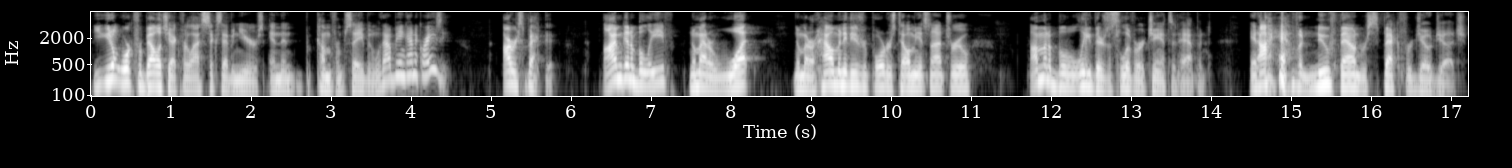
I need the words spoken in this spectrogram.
You, you don't work for Belichick for the last six, seven years and then come from Saban without being kind of crazy. I respect it. I'm going to believe no matter what, no matter how many of these reporters tell me it's not true, I'm going to believe there's a sliver of chance it happened. And I have a newfound respect for Joe Judge.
